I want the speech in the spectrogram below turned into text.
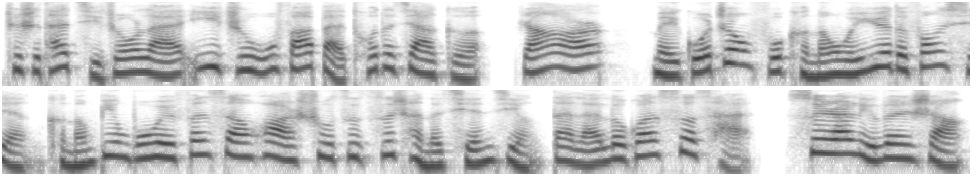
这是它几周来一直无法摆脱的价格。然而，美国政府可能违约的风险可能并不为分散化数字资产的前景带来乐观色彩。虽然理论上，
